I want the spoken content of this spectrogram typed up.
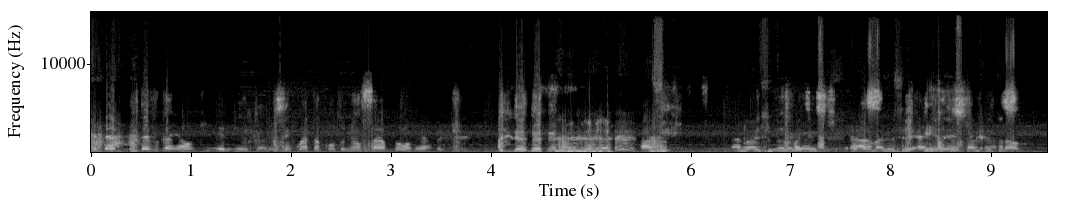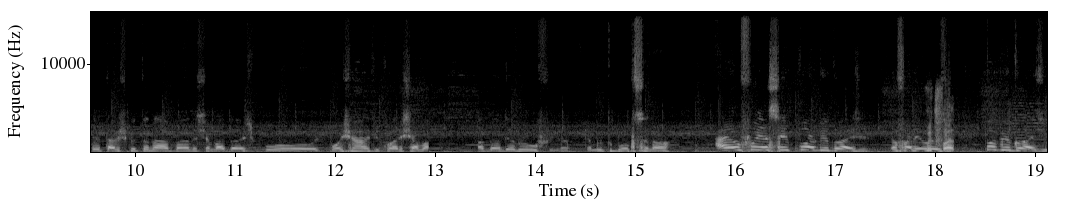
Ele deve, ele deve ganhar um dinheirinho, cara. 50 conto mensal pelo menos. Assim, à noite, Ele faz ligado? isso de Cara, mas assim, é que Ele tava escutando, ele tava escutando uma banda chamada, tipo, post hardcore chamada On The Roof, né? Que é muito bom por sinal. Aí eu fui assim, pô, Bigode. Eu falei Muito hoje, foda. pô, Bigode,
